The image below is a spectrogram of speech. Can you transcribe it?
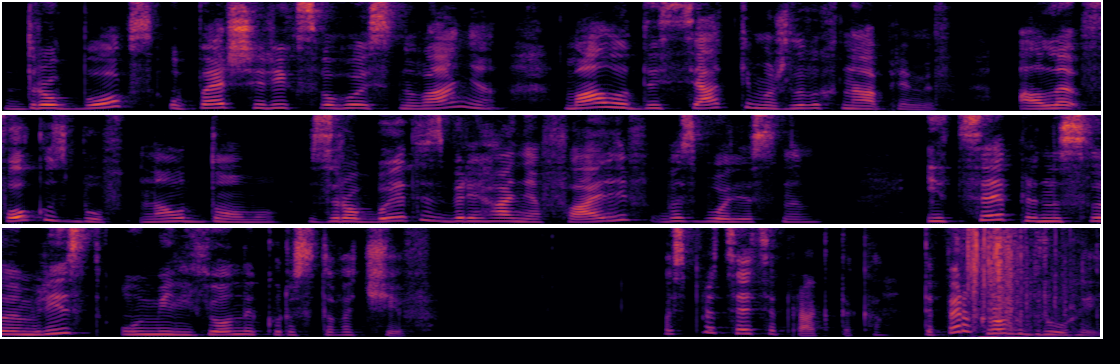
Dropbox у перший рік свого існування мало десятки можливих напрямів, але фокус був на одному: зробити зберігання файлів безболісним. І це принесло їм ріст у мільйони користувачів. Ось про це ця практика. Тепер крок другий.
